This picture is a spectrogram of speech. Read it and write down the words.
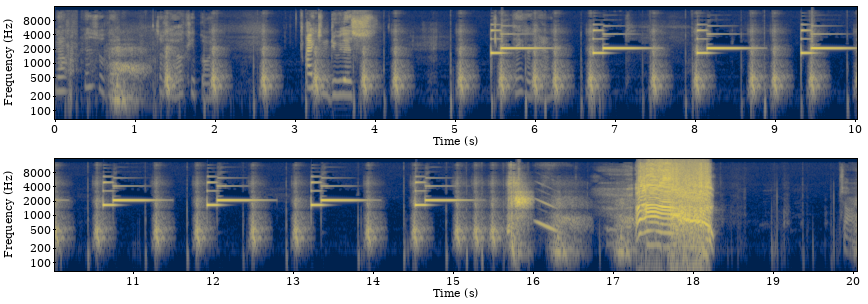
No, it's okay. It's okay, I'll keep going. I can do this. I think I can. Ah! Sorry.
